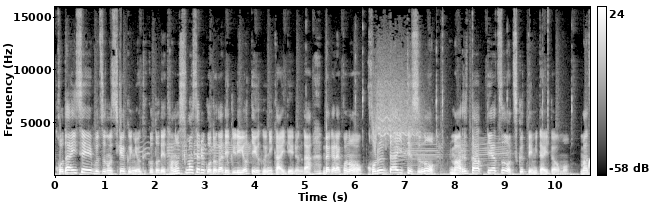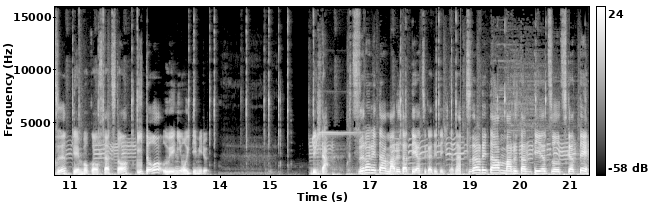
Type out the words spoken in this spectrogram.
古代生物の近くに置くことで楽しませることができるよっていう風に書いているんだ。だからこのコルダイテスの丸太ってやつを作ってみたいと思う。まず、原木を2つと糸を上に置いてみる。できた。つられた。丸太ってやつが出てきた。な。つられた。丸太ってやつを使って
